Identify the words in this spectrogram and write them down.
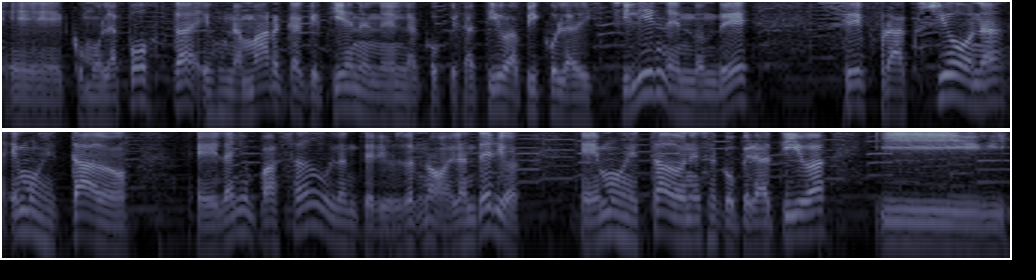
eh, como La Posta, es una marca que tienen en la cooperativa apícola de Chilín, en donde se fracciona, hemos estado eh, el año pasado o el anterior, no, el anterior, hemos estado en esa cooperativa y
